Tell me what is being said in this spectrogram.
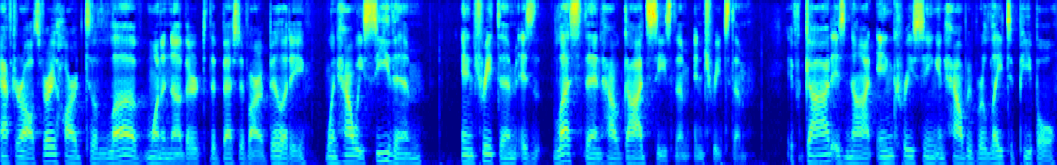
After all, it's very hard to love one another to the best of our ability when how we see them and treat them is less than how God sees them and treats them. If God is not increasing in how we relate to people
